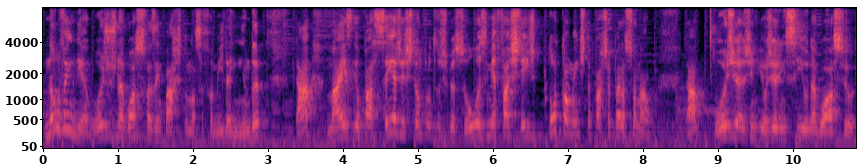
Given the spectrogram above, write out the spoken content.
Não vendendo, hoje os negócios fazem parte da nossa família ainda, tá? Mas eu passei a gestão para outras pessoas e me afastei de, totalmente da parte operacional, tá? Hoje eu gerencio o negócio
